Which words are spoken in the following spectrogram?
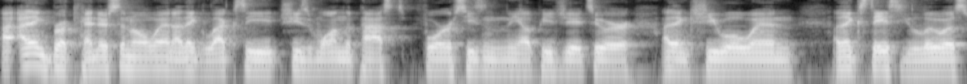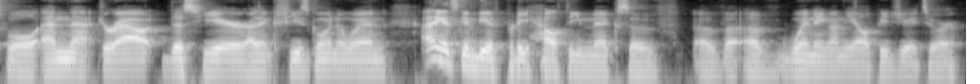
I, I think Brooke Henderson will win. I think Lexi, she's won the past four seasons in the LPGA Tour. I think she will win. I think Stacy Lewis will end that drought this year. I think she's going to win. I think it's going to be a pretty healthy mix of of, of winning on the LPGA Tour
